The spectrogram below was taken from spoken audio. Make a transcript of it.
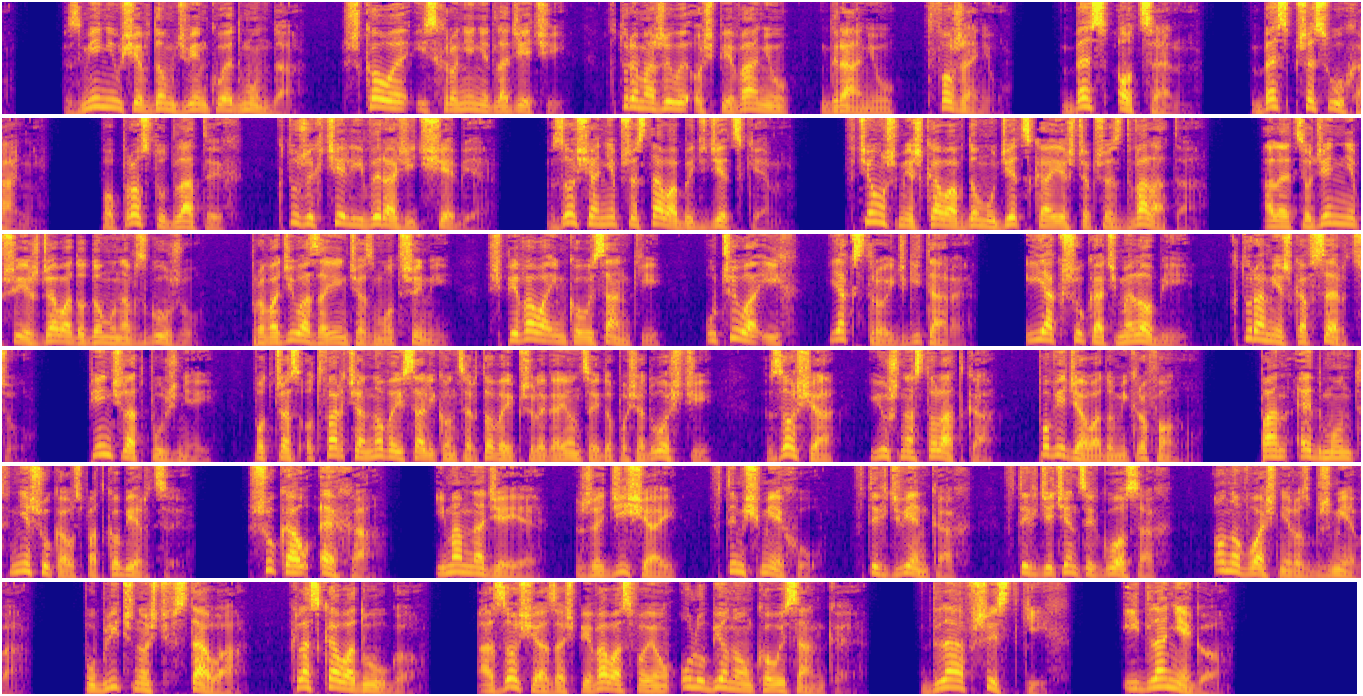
Zmienił się w dom dźwięku Edmunda, szkołę i schronienie dla dzieci, które marzyły o śpiewaniu, graniu, tworzeniu. Bez ocen, bez przesłuchań. Po prostu dla tych, którzy chcieli wyrazić siebie. Zosia nie przestała być dzieckiem. Wciąż mieszkała w domu dziecka jeszcze przez dwa lata. Ale codziennie przyjeżdżała do domu na wzgórzu, prowadziła zajęcia z młodszymi, śpiewała im kołysanki, uczyła ich, jak stroić gitarę i jak szukać melodii, która mieszka w sercu. Pięć lat później, podczas otwarcia nowej sali koncertowej przylegającej do posiadłości, Zosia, już nastolatka, powiedziała do mikrofonu. Pan Edmund nie szukał spadkobiercy. Szukał echa. I mam nadzieję, że dzisiaj, w tym śmiechu, w tych dźwiękach, w tych dziecięcych głosach, ono właśnie rozbrzmiewa. Publiczność wstała, klaskała długo, a Zosia zaśpiewała swoją ulubioną kołysankę. Dla wszystkich. I dla niego.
